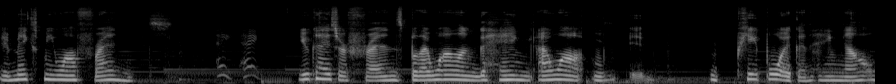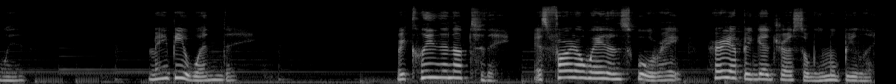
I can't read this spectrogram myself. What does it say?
It makes me want friends. Hey, hey! You guys are friends, but I want to hang. I want uh, people I can hang out with. Maybe one day. We're cleaning up today. It's farther away than school, right? Hurry up and get dressed so we won't be late.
